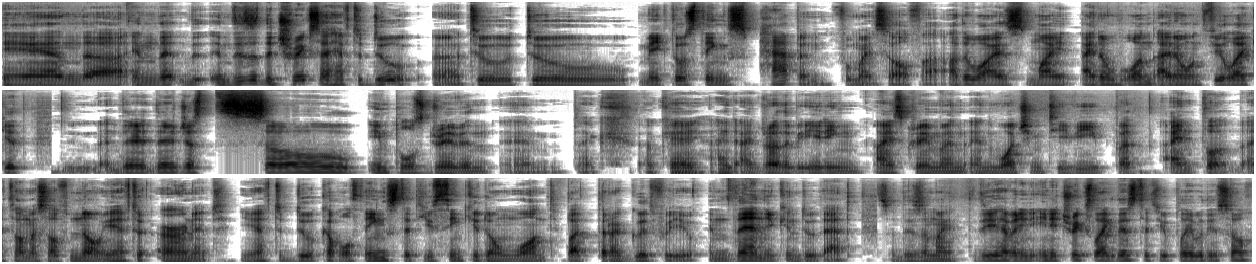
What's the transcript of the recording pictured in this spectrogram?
and uh, and, th- and these are the tricks I have to do uh, to to make those things happen for myself. Uh, otherwise, my I don't want I don't feel like it. They're they're just so impulse driven. And like okay, I'd, I'd rather be eating ice cream and, and watching TV. But I thought I tell myself no, you have to earn it. You have to do a couple things that you think you don't want, but that are good for you, and then you can do that. So these are my. Do you have any any tricks like this that you play with yourself?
